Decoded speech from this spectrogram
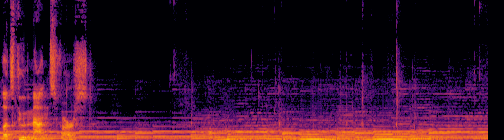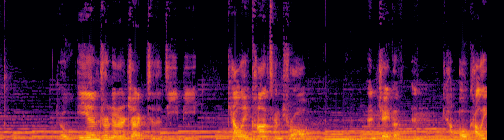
Let's do the mountains first. Go Iandrin Energetic to the DB, Kelly Concentrol, and Jacob and oh Kelly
